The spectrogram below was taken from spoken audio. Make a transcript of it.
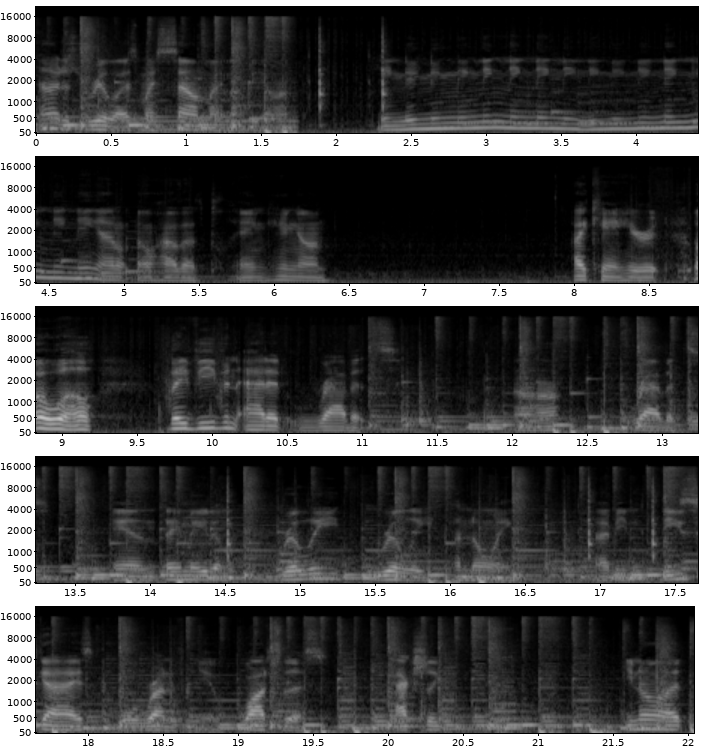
Now I just realized my sound might not be on. Ding, ding, ding, ding, ding, ding, ding, ding, ding, ding, ding, ding, ding, ding. I don't know how that's playing. Hang on. I can't hear it. Oh well. They've even added rabbits. Uh-huh. Rabbits. And they made them really, really annoying. I mean, these guys will run from you. Watch this. Actually, you know what?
